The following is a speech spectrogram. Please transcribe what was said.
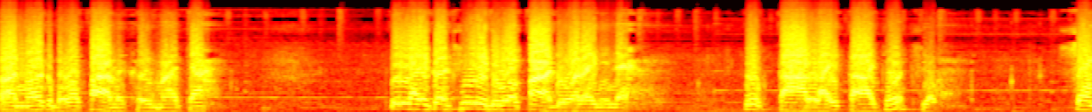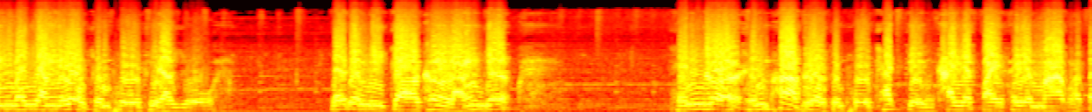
ป้าน้อยก็บอกว่าป้าไม่เคยมาจ้ะจุไรก็ชี้ดูว่าป้าดูอะไรนี่แน่ลูกตาไหลตาเยอะเฉียว ส่งไปยังโลกชมพูที่เราอยู่ แล้วก็มีจอข้างหลังเยอะ เห็นโลกเห็นภาพโลกชมพูชัดเจนใครจะไปใครจะมาไป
